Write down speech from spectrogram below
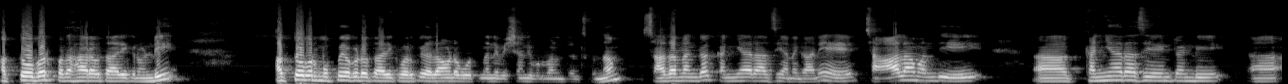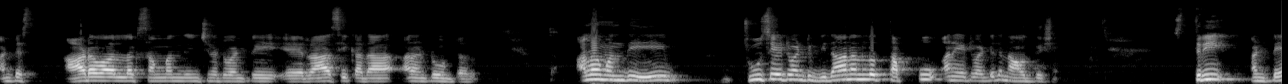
అక్టోబర్ పదహారవ తారీఖు నుండి అక్టోబర్ ముప్పై ఒకటో తారీఖు వరకు ఎలా ఉండబోతుంది అనే విషయాన్ని ఇప్పుడు మనం తెలుసుకుందాం. సాధారణంగా కన్యారాశి అనగానే చాలామంది కన్యారాశి ఏంటండి అంటే ఆడవాళ్ళకు సంబంధించినటువంటి రాశి కథ అని అంటూ ఉంటారు. చాలా మంది చూసేటువంటి విధానంలో తప్పు అనేటువంటిది నా ఉద్దేశం. స్త్రీ అంటే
